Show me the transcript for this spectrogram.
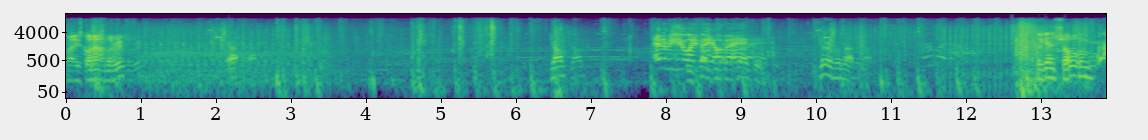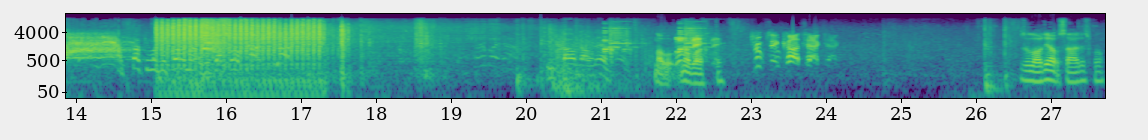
Right, he's gone out on the roof. Yeah. Jump. Enemy UAV overhead. circle. Two of them up. They're getting shot from. Ah, stuck him with the thermite and he jumped off. He's down down there. Not, not worth it. Troops in contact. There's a lorry outside as well.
